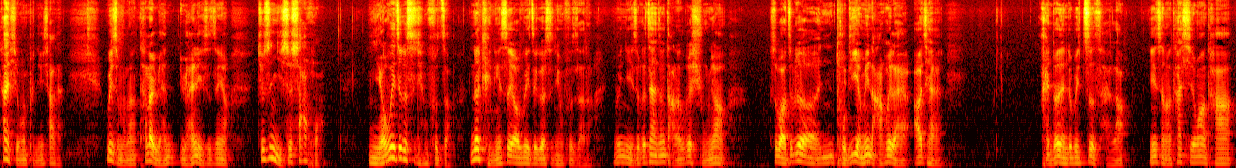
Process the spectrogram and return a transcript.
他也希望普京下台。为什么呢？他的原原理是这样。就是你是撒谎，你要为这个事情负责，那肯定是要为这个事情负责的，因为你这个战争打的这个熊样，是吧？这个你土地也没拿回来，而且很多人都被制裁了，因此呢，他希望他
